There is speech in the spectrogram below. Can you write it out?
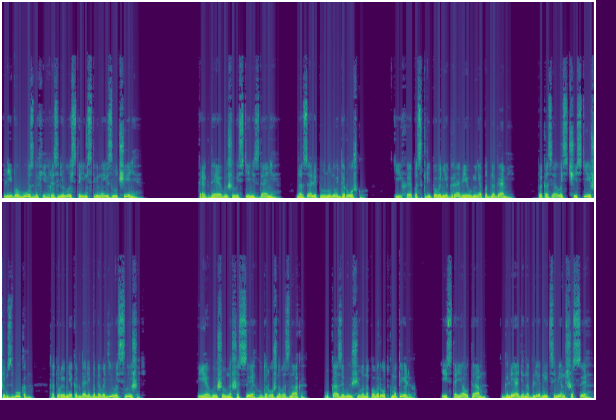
либо в воздухе разлилось таинственное излучение. Когда я вышел из тени здания на залитую луной дорожку, Тихое поскрипывание гравия у меня под ногами показалось чистейшим звуком, который мне когда-либо доводилось слышать. Я вышел на шоссе у дорожного знака, указывающего на поворот к мотелю, и стоял там, глядя на бледный цемент шоссе.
